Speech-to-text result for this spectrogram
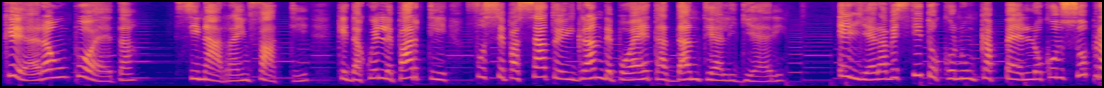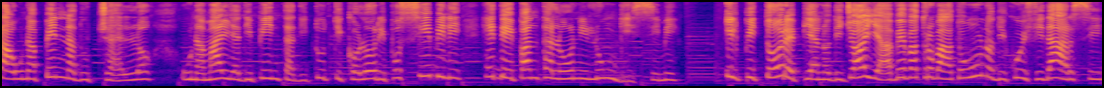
che era un poeta. Si narra infatti che da quelle parti fosse passato il grande poeta Dante Alighieri. Egli era vestito con un cappello con sopra una penna d'uccello, una maglia dipinta di tutti i colori possibili e dei pantaloni lunghissimi. Il pittore, pieno di gioia, aveva trovato uno di cui fidarsi.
